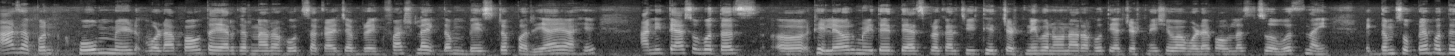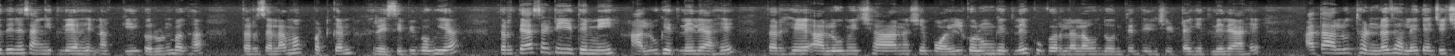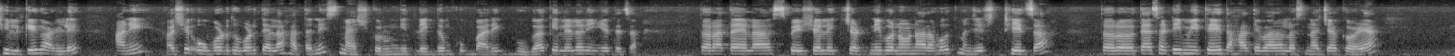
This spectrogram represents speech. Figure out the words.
आज आपण होममेड वडापाव तयार करणार आहोत. सकाळच्या ब्रेकफास्टला एकदम बेस्ट पर्याय आहे. आणि त्यासोबतच ठेल्यावर मिळते त्याच प्रकारची इथे चटणी बनवणार आहोत. या चटणीशिवाय वडापावला चवच नाही. एकदम सोप्या पद्धतीने सांगितली आहे. नक्की करून बघा. तर चला मग पटकन रेसिपी बघूया. तर त्यासाठी इथे मी आलू घेतलेले आहे. तर हे आलू मी छान असे बॉईल करून घेतले. कुकरला लावून दोन ते तीन शिट्ट्या घेतलेल्या आहे. आता आलू थंड झाले त्याचे छिलके काढले आणि असे ओबडधोबड त्याला हाताने स्मॅश करून घेतले. एकदम खूप बारीक भुगा केलेला नाही आहे त्याचा. तर आता याला स्पेशल एक चटणी बनवणार आहोत म्हणजे ठेचा. तर त्यासाठी मी इथे दहा ते बारा लसणाच्या कळ्या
